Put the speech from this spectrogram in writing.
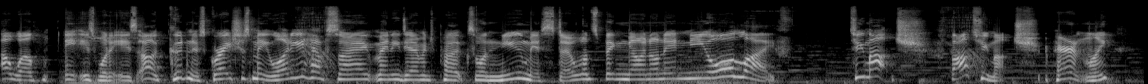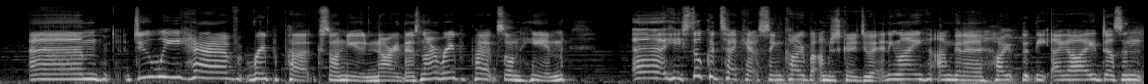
oh well, it is what it is. Oh, goodness gracious me, why do you have so many damage perks on you, mister? What's been going on in your life? Too much far too much, apparently. Um, do we have Reaper perks on you? No, there's no Reaper perks on him. Uh, he still could take out Cinco, but I'm just going to do it anyway. I'm going to hope that the AI doesn't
